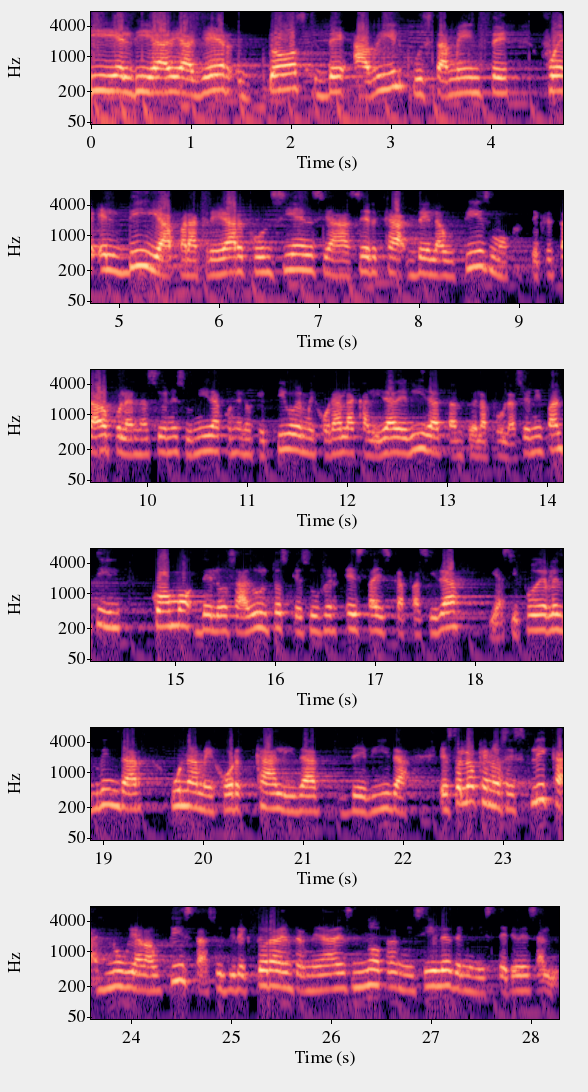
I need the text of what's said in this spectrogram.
Y el día de ayer, 2 de abril, justamente fue el día para crear conciencia acerca del autismo, decretado por las Naciones Unidas con el objetivo de mejorar la calidad de vida tanto de la población infantil como de los adultos que sufren esta discapacidad y así poderles brindar una mejor calidad de vida. Esto es lo que nos explica Nubia Bautista, subdirectora de enfermedades no transmisibles del Ministerio de Salud.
